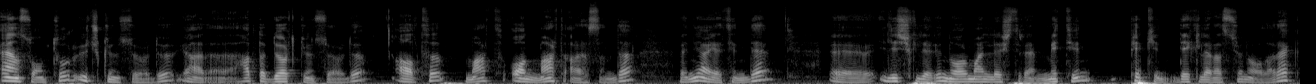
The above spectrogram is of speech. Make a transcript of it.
en son tur 3 gün sürdü. Yani hatta 4 gün sürdü. 6 Mart 10 Mart arasında ve nihayetinde e, ilişkileri normalleştiren metin Pekin deklarasyonu olarak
